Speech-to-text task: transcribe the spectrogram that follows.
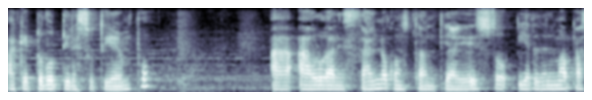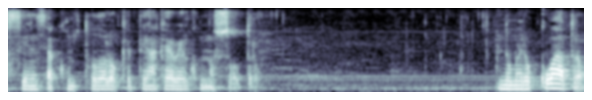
a que todo tiene su tiempo, a, a, organizarnos constante a eso y a tener más paciencia con todo lo que tenga que ver con nosotros. Número cuatro,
